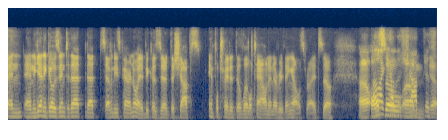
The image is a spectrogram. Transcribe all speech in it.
and and again, it goes into that that 70s paranoia because the the shops infiltrated the little town and everything else, right? So uh, also, like how the shop um, just yeah.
